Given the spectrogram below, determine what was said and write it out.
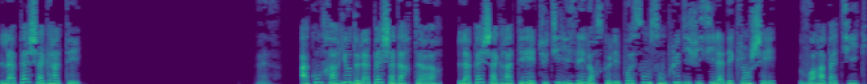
La pêche à gratter. A contrario de la pêche à darter, la pêche à gratter est utilisée lorsque les poissons sont plus difficiles à déclencher, voire apathiques,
